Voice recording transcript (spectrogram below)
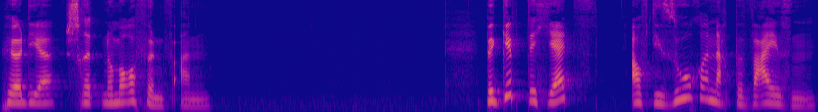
hör dir Schritt Nummer 5 an. Begib dich jetzt auf die Suche nach Beweisen,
